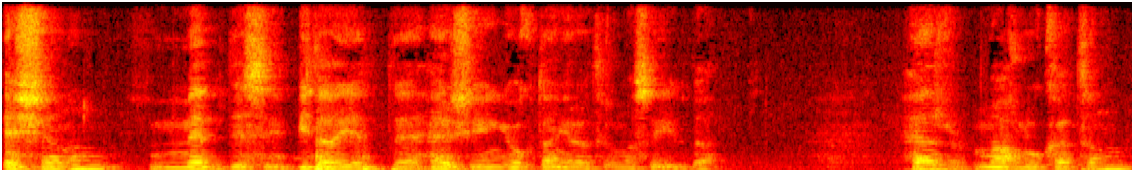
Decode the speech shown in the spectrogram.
Eşyanın meddesi, bidayette her şeyin yoktan yaratılması ibda. Her mahlukatın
